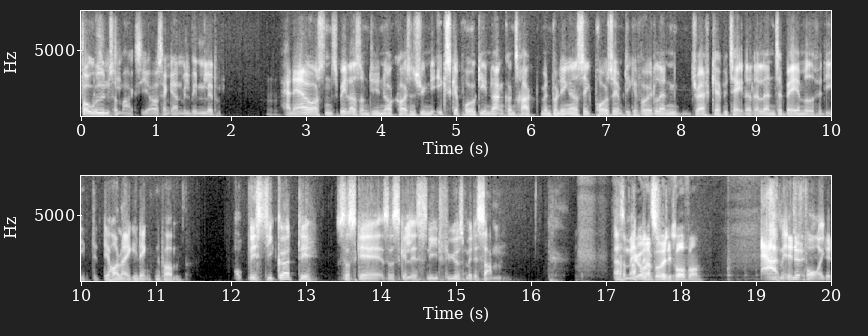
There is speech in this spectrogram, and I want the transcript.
For uden, som Mark siger, også han gerne vil vinde lidt. Han er jo også en spiller, som de nok højst sandsynligt ikke skal prøve at give en lang kontrakt, men på længere sigt prøve at se, om de kan få et eller andet draftkapital eller et eller andet tilbage med, fordi det, det holder ikke i længden for dem. Og hvis de gør det, så skal, så skal Les Snead fyres med det samme. Altså, Det kommer man på, hvad de får for ham. Ja, men Det de nø- får ikke.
